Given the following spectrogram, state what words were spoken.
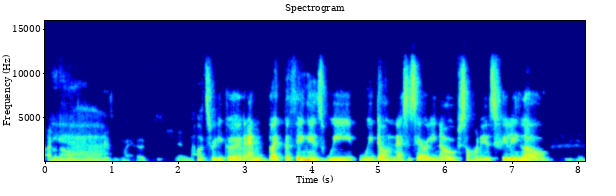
i don't know how to phrase it in my head Oh, it's really good. Yeah. And like the thing is we we don't necessarily know if someone is feeling low. Mhm.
